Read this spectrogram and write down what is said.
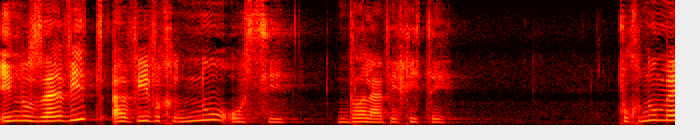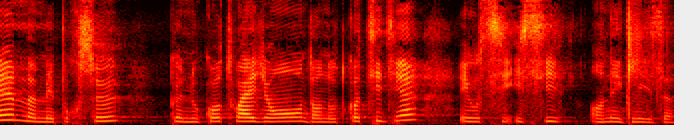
il nous invite à vivre nous aussi dans la vérité. Pour nous-mêmes, mais pour ceux que nous côtoyons dans notre quotidien et aussi ici en Église.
